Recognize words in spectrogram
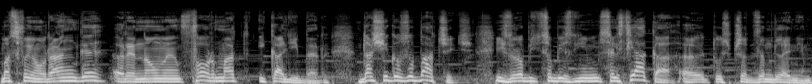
Ma swoją rangę, renomę, format i kaliber. Da się go zobaczyć i zrobić sobie z nim selfiaka e, tuż przed zemdleniem.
